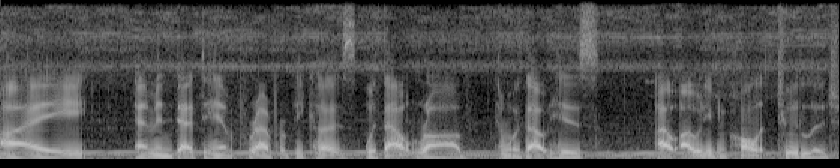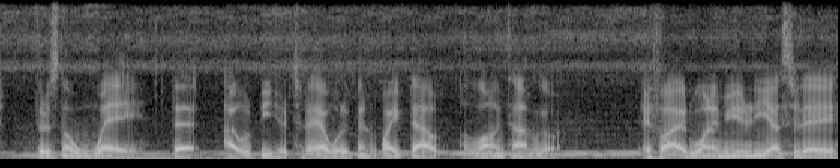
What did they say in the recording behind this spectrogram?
I am in debt to him forever because without Rob and without his, I, I would even call it tutelage, there's no way that I would be here today. I would have been wiped out a long time ago. If I had won immunity yesterday,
